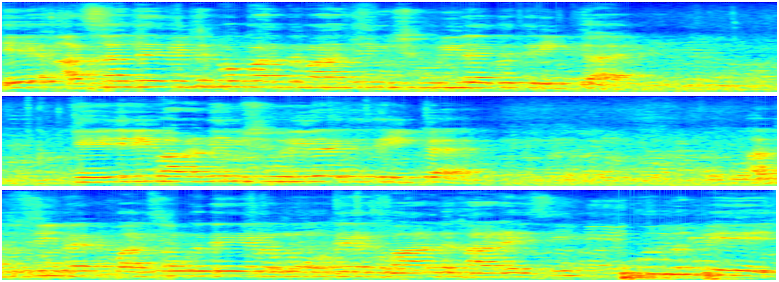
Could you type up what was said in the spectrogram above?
ਇਹ ਅਸਲ ਦੇ ਵਿੱਚ ਭਗਵੰਤ ਮਾਨ ਦੀ ਮਸ਼ਹੂਰੀ ਦਾ ਇੱਕ ਤਰੀਕਾ ਹੈ। ਕੇਜਰੀਵਾਲ ਦੀ ਮਸ਼ਹੂਰੀ ਦਾ ਇੱਕ ਤਰੀਕਾ ਹੈ। ਅੱਜ ਤੁਸੀਂ ਮੈਂ ਪਰਸੋਂ ਕਦੇ ਮੈਨੂੰ ਉਹਦੇ ਅਖਬਾਰ ਦਿਖਾ ਰਹੇ ਸੀ ਫੁੱਲ ਪੇਜ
